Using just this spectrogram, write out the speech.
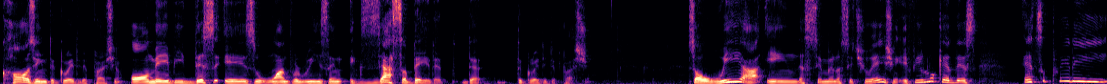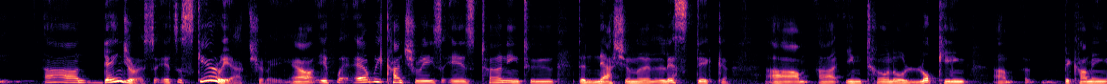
causing the Great Depression, or maybe this is one of the reasons exacerbated the, the Great Depression. So we are in the similar situation. If you look at this, it's pretty uh, dangerous. It's scary, actually. You know, if every country is turning to the nationalistic, um, uh, internal looking, um, becoming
